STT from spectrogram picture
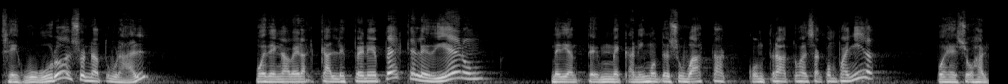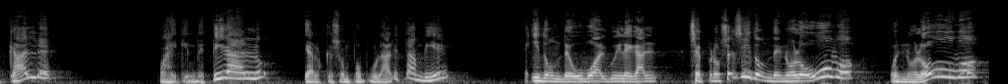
Seguro, eso es natural. Pueden haber alcaldes PNP que le dieron mediante mecanismos de subasta contratos a esa compañía, pues esos alcaldes, pues hay que investigarlo y a los que son populares también. Y donde hubo algo ilegal se procesa y donde no lo hubo, pues no lo hubo.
